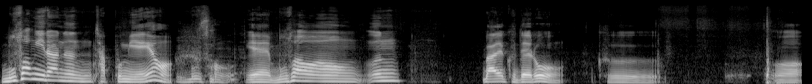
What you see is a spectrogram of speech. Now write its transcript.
무성이라는 작품이에요. 무성. 예, 무성은 말 그대로 그 어,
